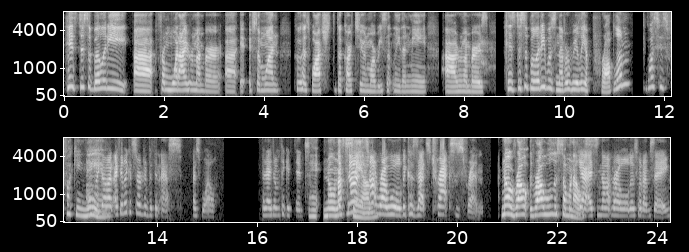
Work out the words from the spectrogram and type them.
his disability, uh, from what I remember, uh, i- if someone who has watched the cartoon more recently than me uh, remembers, his disability was never really a problem. What's his fucking name? Oh my god, I feel like it started with an S as well, but I don't think it did. Sa- no, not it's not. Sam. It's not Raul because that's Tracks' friend. no, Ra- Raul is someone else. Yeah, it's not Raul. That's what I'm saying.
